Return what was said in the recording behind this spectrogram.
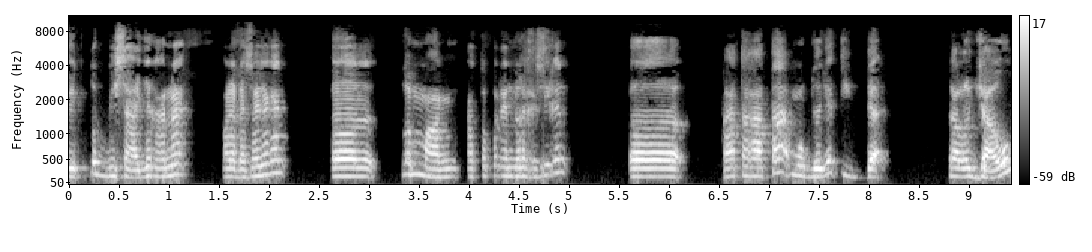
itu bisa aja karena pada dasarnya kan eh, Le Mans ataupun racing kan eh, rata-rata mobilnya tidak terlalu jauh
